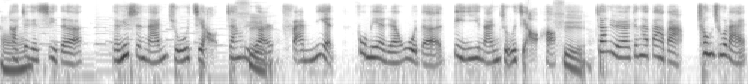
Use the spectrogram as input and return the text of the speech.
好、哦啊，这个戏的等于是男主角张驴儿，反面负面人物的第一男主角，哈，是张驴儿跟他爸爸冲出来，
